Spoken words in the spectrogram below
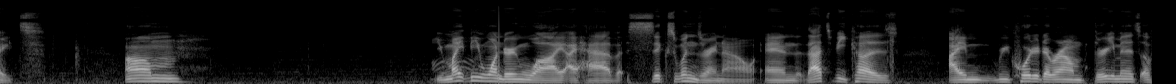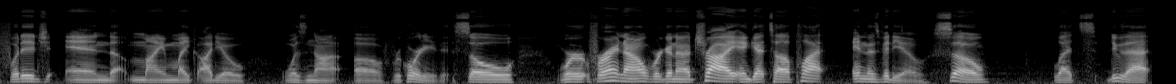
Right. Um. You might be wondering why I have six wins right now, and that's because I recorded around 30 minutes of footage and my mic audio was not uh, recorded. So we're for right now we're gonna try and get to a plat in this video. So let's do that,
